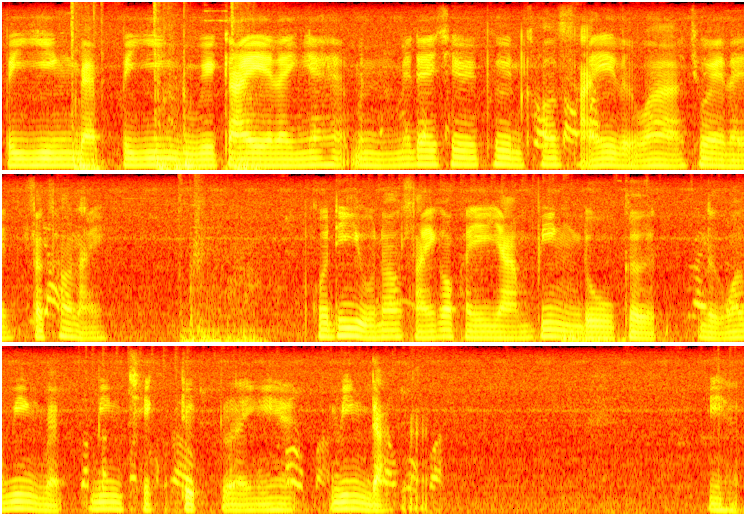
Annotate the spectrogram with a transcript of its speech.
ไปยิงแบบไปยิงอยู่ไกลๆอะไรเงี้ยฮะมันไม่ได้ช่วยเพื่อนเข้าไซต์หรือว่าช่วยอะไรสักเท่าไหร่ คนที่อยู่นอกไซต์ก็พยายามวิ่งดูเกิด หรือว่าวิ่งแบบวิ่งเช็คจุดอะไรเงี้ยวิ่งดักนะนี่ฮะ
